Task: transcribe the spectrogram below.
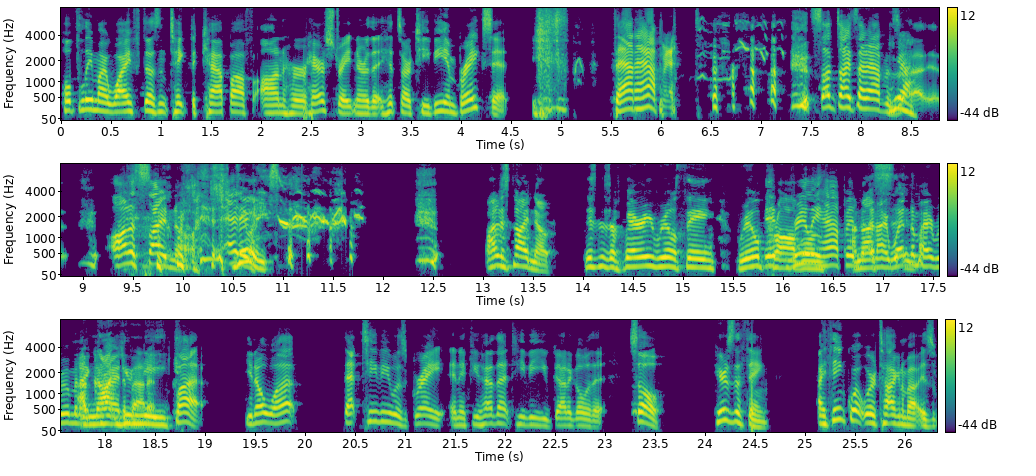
hopefully my wife doesn't take the cap off on her hair straightener that hits our TV and breaks it. that happened. Sometimes that happens. Yeah. Uh, on a side note, anyways, On a side note, this is a very real thing, real it problem. really happened, not and I went into my room and I'm I cried about it. unique. But you know what? That TV was great, and if you have that TV, you've got to go with it. So here's the thing: I think what we're talking about is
